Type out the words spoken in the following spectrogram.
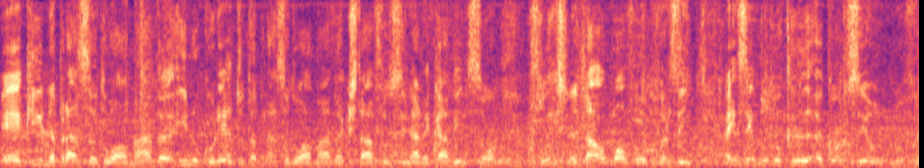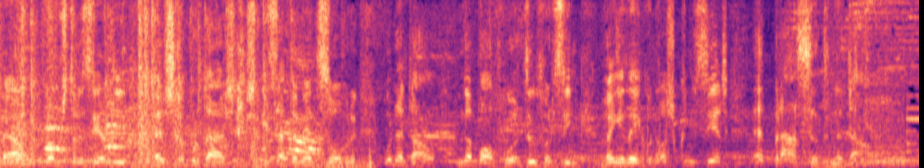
É aqui na Praça do Almada e no coreto da Praça do Almada que está a funcionar a cabine de som Feliz Natal Povo de Varzim. A exemplo do que aconteceu no verão, vamos trazer-lhe as reportagens exatamente sobre o Natal na Póvoa de Varzim. Venha daí connosco conhecer a Praça de Natal.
